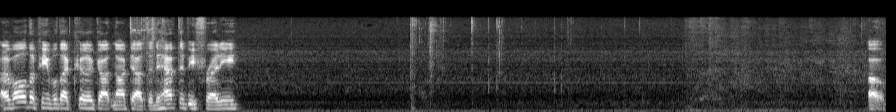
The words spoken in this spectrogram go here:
Of all the people that could have got knocked out, did it have to be Freddy? Oh.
